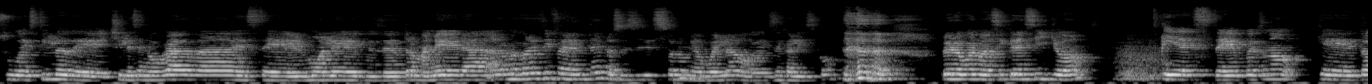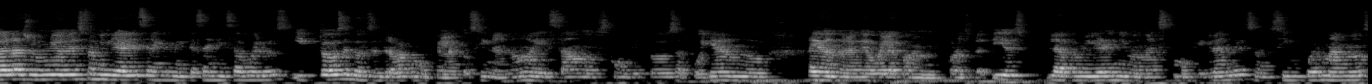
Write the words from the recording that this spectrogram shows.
su estilo de chiles en hogada, este, el mole pues de otra manera, a lo mejor es diferente, no sé si es solo mi abuela o es de Jalisco, pero bueno, así crecí yo. Y este, pues no, que todas las reuniones familiares eran en casa de mis abuelos y todo se concentraba como que en la cocina, ¿no? Ahí estábamos como que todos apoyando, ayudándole a mi abuela con, con los platillos. La familia de mi mamá es como que grande, son cinco hermanos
